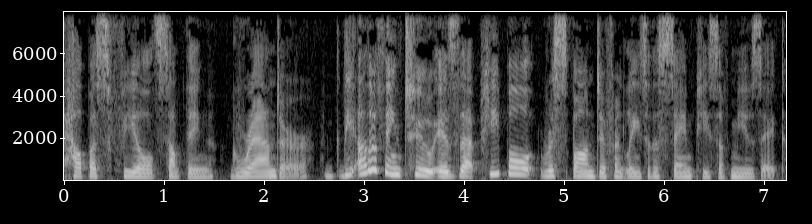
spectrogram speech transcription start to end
help us feel something grander. The other thing, too, is that people respond differently to the same piece of music.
